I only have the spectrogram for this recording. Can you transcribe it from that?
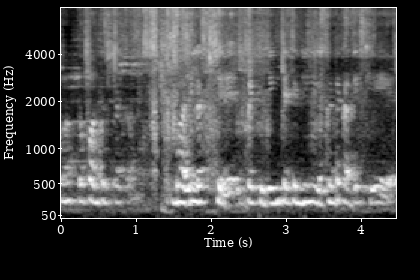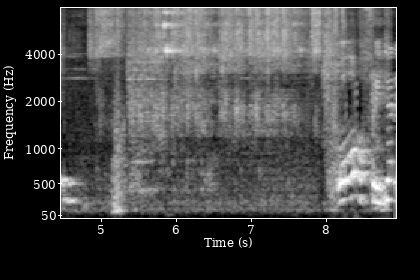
কত পঞ্চাশ টাকা? ভারী লাগছে প্যাকেজিং প্যাকেজিং লেখা টাকা দেখে। ও এটার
